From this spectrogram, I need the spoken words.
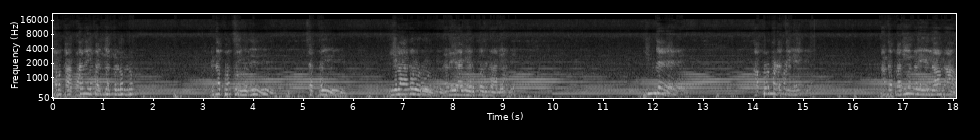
நமக்கு அத்தனை பதிகங்களும் விண்ணப்பம் செய்வது சற்று இயலாத ஒரு நிலையாக இருப்பதனாலே இந்த அப்பர் மடத்திலே அந்த பதியங்களை எல்லாம் நாம்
